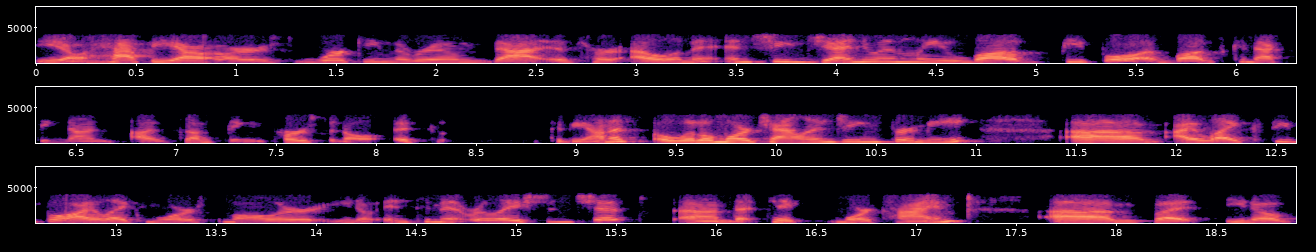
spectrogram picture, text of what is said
you know, happy hours, working the room, that is her element. And she genuinely loves people and loves connecting on, on something personal. It's, to be honest, a little more challenging for me. Um, I like people. I like more smaller, you know, intimate relationships um, that take more time. Um, but, you know,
